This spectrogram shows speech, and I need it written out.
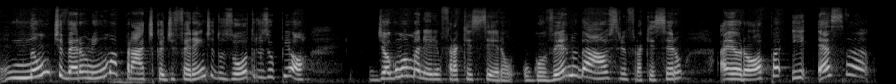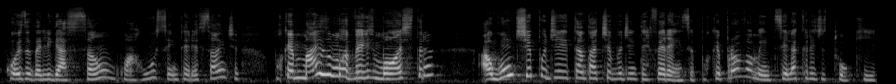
não tiveram nenhuma prática diferente dos outros e o pior, de alguma maneira enfraqueceram o governo da Áustria, enfraqueceram a Europa e essa coisa da ligação com a Rússia é interessante porque mais uma vez mostra algum tipo de tentativa de interferência, porque provavelmente se ele acreditou que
